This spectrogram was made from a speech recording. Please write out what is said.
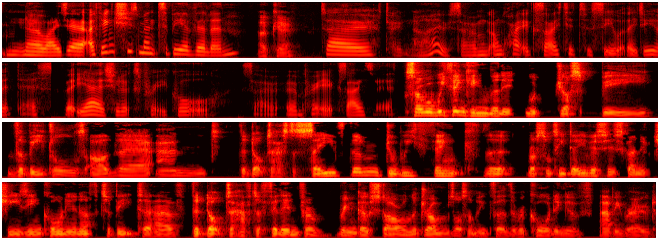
No idea. I think she's meant to be a villain. Okay. So don't know. So I'm I'm quite excited to see what they do with this. But yeah, she looks pretty cool. So I'm pretty excited. So were we thinking that it would just be the Beatles are there and the Doctor has to save them? Do we think that Russell T Davies is kind of cheesy and corny enough to be to have the Doctor have to fill in for Ringo Starr on the drums or something for the recording of Abbey Road?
